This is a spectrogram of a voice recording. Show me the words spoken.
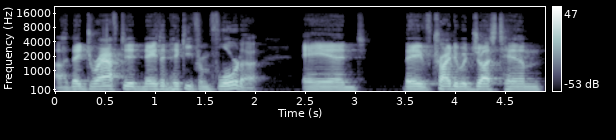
Uh, they drafted Nathan Hickey from Florida, and they've tried to adjust him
